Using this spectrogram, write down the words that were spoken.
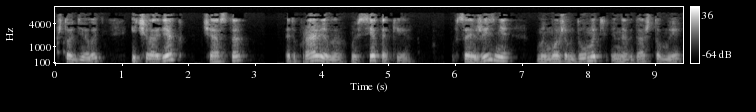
что делать. И человек часто, это правило, мы все такие, в своей жизни мы можем думать иногда, что мы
